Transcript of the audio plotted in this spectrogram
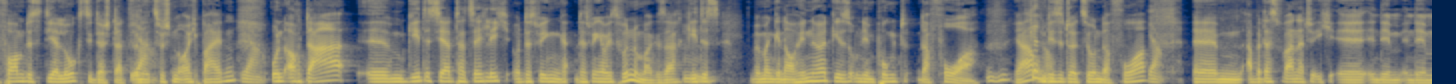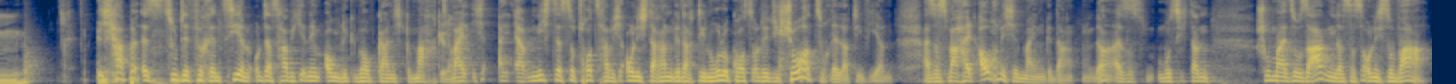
Form des Dialogs, die da stattfindet Ja. zwischen euch beiden. Ja. Und auch da ähm, geht es ja tatsächlich, und deswegen, deswegen habe ich es vorhin mal gesagt, Mhm. geht es, wenn man genau hinhört, geht es um den Punkt davor. Ja, um genau. die Situation davor. Ja. Ähm, aber das war natürlich äh, in dem, in dem Ich habe es zu differenzieren und das habe ich in dem Augenblick überhaupt gar nicht gemacht, Genau. weil ich äh, nichtsdestotrotz habe ich auch nicht daran gedacht, den Holocaust oder die Shoah zu relativieren. Also es war halt auch nicht in meinen Gedanken. Ne? Also es muss ich dann schon mal so sagen, dass das auch nicht so war.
